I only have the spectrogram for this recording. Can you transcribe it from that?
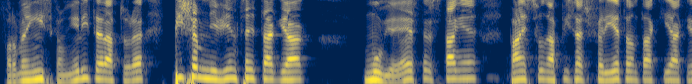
formę niską, nie literaturę, piszę mniej więcej tak, jak mówię. Ja jestem w stanie Państwu napisać felieton taki, jak e,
